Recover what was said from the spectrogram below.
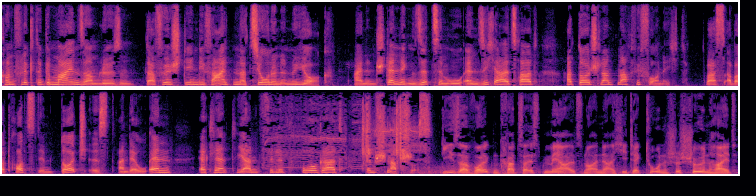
Konflikte gemeinsam lösen. Dafür stehen die Vereinten Nationen in New York. Einen ständigen Sitz im UN-Sicherheitsrat hat Deutschland nach wie vor nicht. Was aber trotzdem deutsch ist an der UN, erklärt Jan-Philipp Burgard im Schnappschuss. Dieser Wolkenkratzer ist mehr als nur eine architektonische Schönheit.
